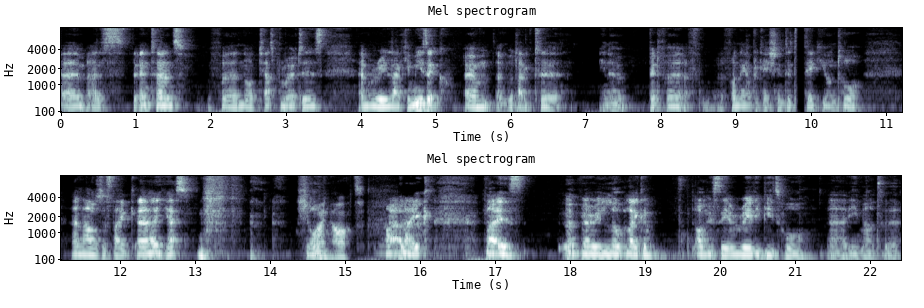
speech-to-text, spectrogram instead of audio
um, as the interns for Northern Jazz promoters, and we really like your music, um, and would like to, you know, bid for a, f- a funding application to take you on tour." And I was just like, uh, "Yes, sure." Why not? I- like that is a very low like a obviously a really beautiful uh, email to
